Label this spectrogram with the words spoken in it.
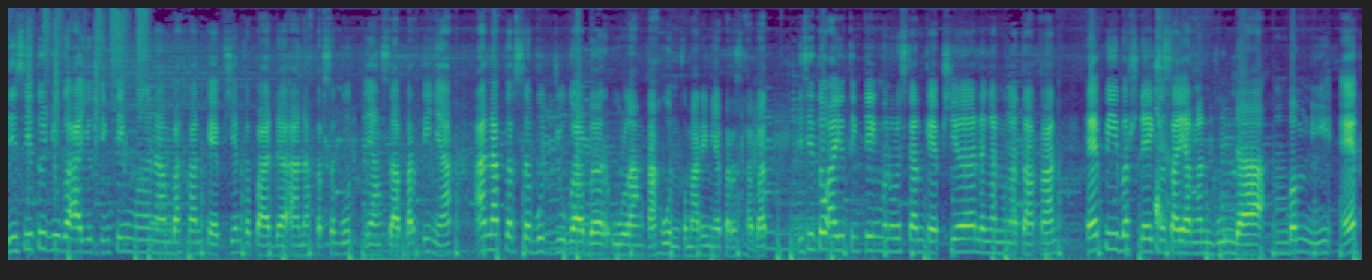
Di situ juga Ayu Ting Ting menambahkan caption kepada anak tersebut yang sepertinya anak tersebut juga berulang tahun kemarin ya para sahabat. Di situ Ayu Ting Ting menuliskan caption dengan mengatakan Happy birthday kesayangan Bunda Mbem nih at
